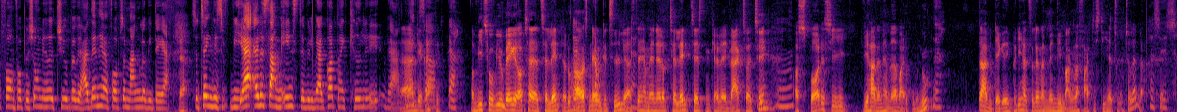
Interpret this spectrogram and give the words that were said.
form for personlighedstype, vi har den her form, så mangler vi der. Ja. Så tænk, hvis vi er alle sammen ens, det vil være godt nok kedelig verden. Ja, ikke? det er så, rigtigt. Ja. Og vi to, vi er jo begge optaget af talent, og du har ja. også nævnt det tidligere. Ja. Det her med, at netop talenttesten kan være et værktøj til. Mm. at spotte, sige, vi har den her medarbejdergruppe nu. Ja. Der er vi dækket ind på de her talenter, men vi mangler faktisk de her to talenter. Præcis.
